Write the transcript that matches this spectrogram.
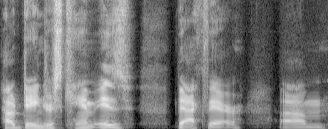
how dangerous Cam is back there. Um,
